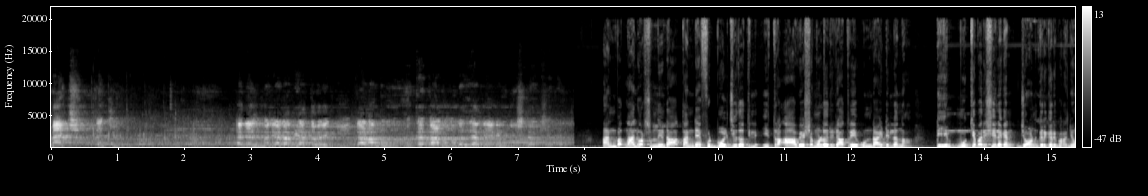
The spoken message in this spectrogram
match. Thank you അതായത് മലയാളം കാണാൻ തോന്നുന്നു. കാണുന്നുണ്ട് കാരണം ഞാൻ ഇംഗ്ലീഷിലാക്കിയത് അൻപത്തിനാല് വർഷം നീണ്ട തന്റെ ഫുട്ബോൾ ജീവിതത്തിൽ ഇത്ര ആവേശമുള്ള ഒരു രാത്രി ഉണ്ടായിട്ടില്ലെന്ന് ടീം മുഖ്യ പരിശീലകൻ ജോൺ ഗ്രിഗറി പറഞ്ഞു.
